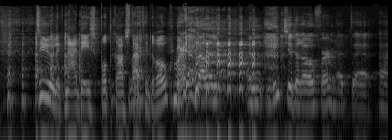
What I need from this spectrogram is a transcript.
Tuurlijk, na deze podcast staat hij er ook. Maar Ik heb wel een, een liedje erover. Met, eh,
